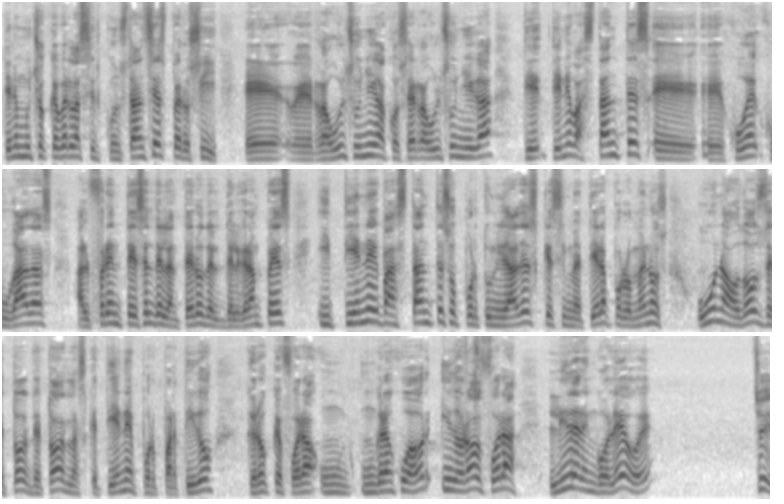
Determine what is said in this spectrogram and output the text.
tiene mucho que ver las circunstancias, pero sí, eh, Raúl Zúñiga, José Raúl Zúñiga, tiene bastantes jugadas al frente, es el delantero del, Gran Pez y tiene bastantes oportunidades que si metiera por lo menos una o dos de, de todas las que tiene por partido, creo que fuera un, un gran jugador y Dorado fuera líder en goleo, ¿eh? Sí.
